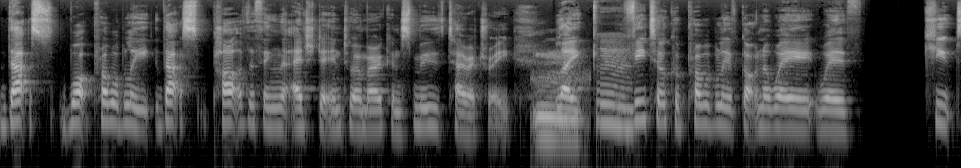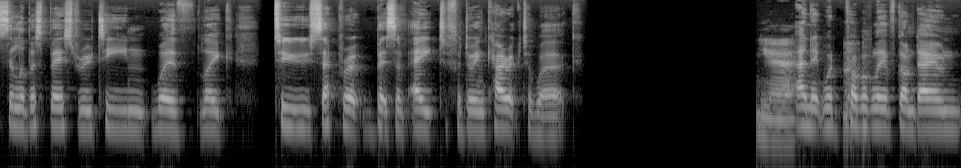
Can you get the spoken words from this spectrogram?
that's what probably that's part of the thing that edged it into American smooth territory. Mm, Like Mm. Vito could probably have gotten away with cute syllabus based routine with like two separate bits of eight for doing character work, yeah. and it would probably have gone down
